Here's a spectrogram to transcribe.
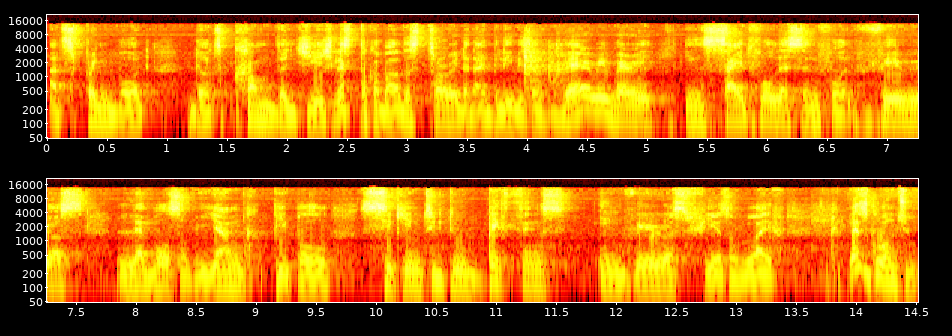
at springboard.com.gh. Let's talk about this story that I believe is a very, very insightful lesson for various levels of young people seeking to do big things in various spheres of life. Let's go on to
